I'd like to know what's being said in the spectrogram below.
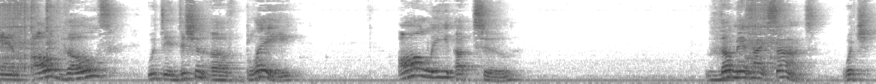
and all those, with the addition of Blade, all lead up to the Midnight Suns, which,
